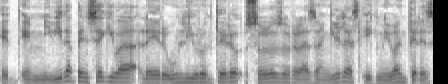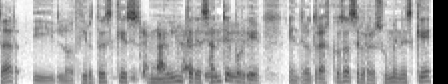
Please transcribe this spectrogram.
en mi vida pensé que iba a leer un libro entero solo sobre las anguilas y que me iba a interesar. Y lo cierto es que es muy interesante porque entre otras cosas, el resumen es que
